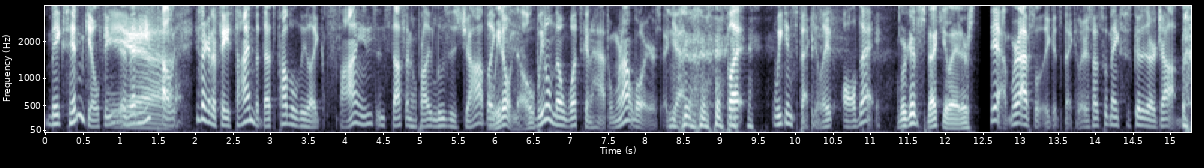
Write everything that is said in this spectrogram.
makes him guilty. And then he's probably he's not going to face time, but that's probably like fines and stuff, and he'll probably lose his job. Like We don't know. We don't know what's going to happen. We're not lawyers again, but we can speculate all day. We're good speculators. Yeah, we're absolutely good speculators. That's what makes us good at our job.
